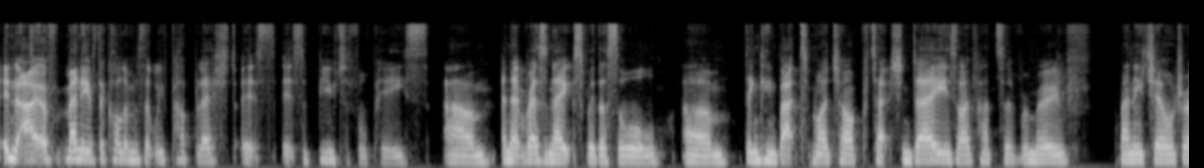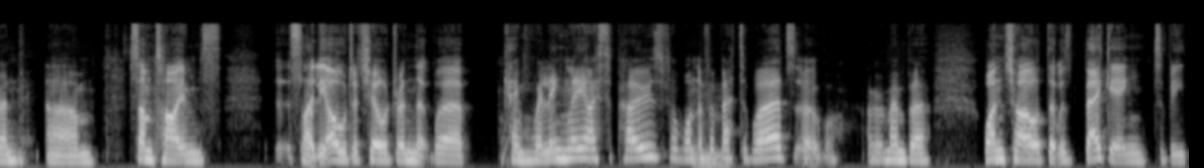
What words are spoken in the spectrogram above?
in out of many of the columns that we've published, it's it's a beautiful piece, um, and it resonates with us all. Um, thinking back to my child protection days, I've had to remove many children, um, sometimes slightly older children that were came willingly, I suppose, for want mm. of a mm. better word. Uh, I remember one child that was begging to be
